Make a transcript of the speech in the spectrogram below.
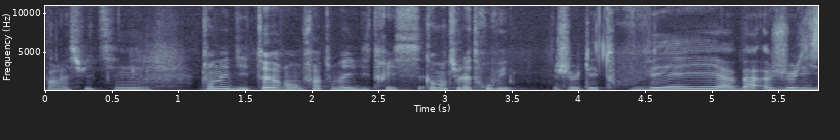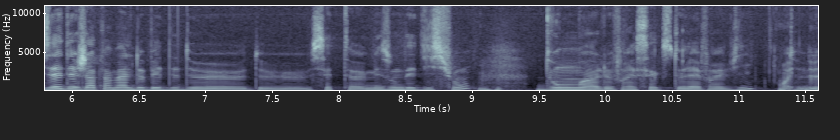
par la suite. Mm. Ton éditeur, enfin ton éditrice, comment tu l'as trouvé je l'ai trouvé. Euh, bah, je lisais déjà pas mal de BD de, de cette maison d'édition, mhm. dont euh, Le vrai sexe de la vraie vie. Ouais, de, de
